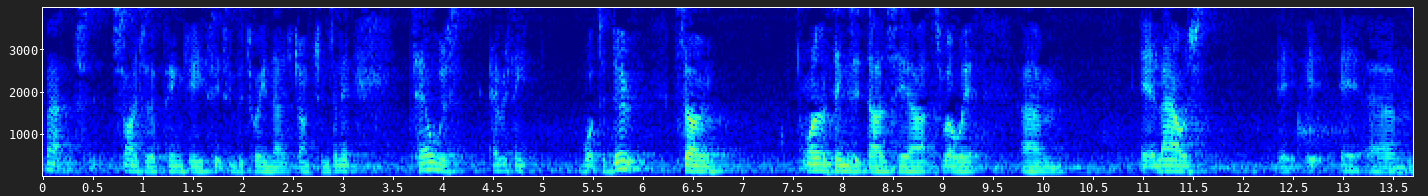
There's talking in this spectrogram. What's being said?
about size of a pinky, sits in between those junctions, and it tells everything what to do. So one of the things it does here as well, it um, it allows it, it, it um,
